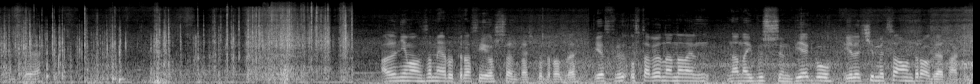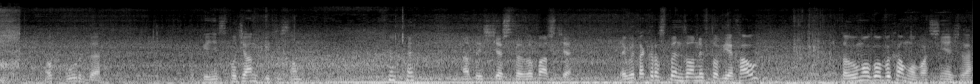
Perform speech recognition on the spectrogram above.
Dziękuję. Ale nie mam zamiaru teraz jej oszczędzać po drodze. Jest ustawiona na, na najwyższym biegu i lecimy całą drogę tak. O kurde. Takie niespodzianki tu są. na tej ścieżce, zobaczcie. Jakby tak rozpędzony w to wjechał, to by mogło wyhamować nieźle.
